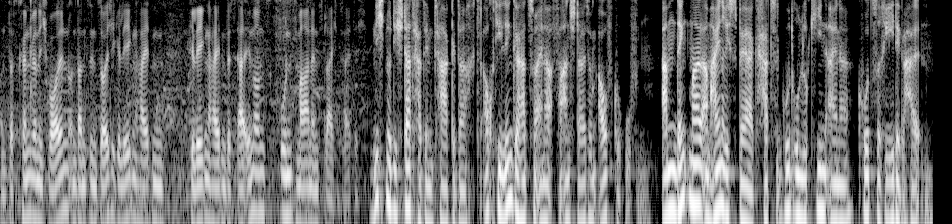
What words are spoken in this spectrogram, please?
Und das können wir nicht wollen und dann sind solche Gelegenheiten Gelegenheiten des Erinnerns und Mahnens gleichzeitig. Nicht nur die Stadt hat dem Tag gedacht, auch die Linke hat zu einer Veranstaltung aufgerufen. Am Denkmal am Heinrichsberg hat Gudrun Lukin eine kurze Rede gehalten.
